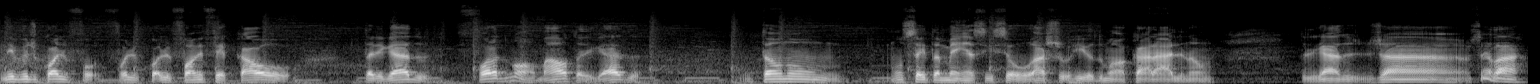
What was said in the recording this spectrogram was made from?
nível de coliforme fecal, tá ligado? Fora do normal, tá ligado? Então não, não sei também assim se eu acho o Rio do maior caralho, não. Tá ligado? Já, sei lá,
